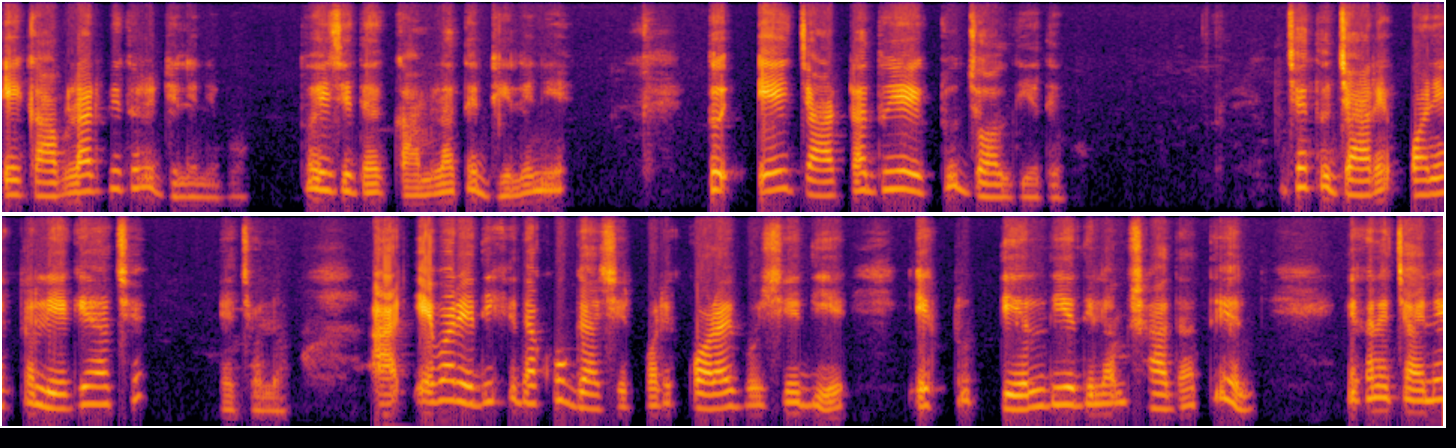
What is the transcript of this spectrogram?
এই গামলার ভিতরে ঢেলে নেব। তো এই যে দেখ গামলাতে ঢেলে নিয়ে, তো এই জারটা ধুয়ে একটু জল দিয়ে দেব। যেহেতু জারে অনেকটা লেগে আছে এজন্য আর এবার এদিকে দেখো গ্যাসের পরে কড়াই বসিয়ে দিয়ে একটু তেল দিয়ে দিলাম সাদা তেল। এখানে চাইলে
